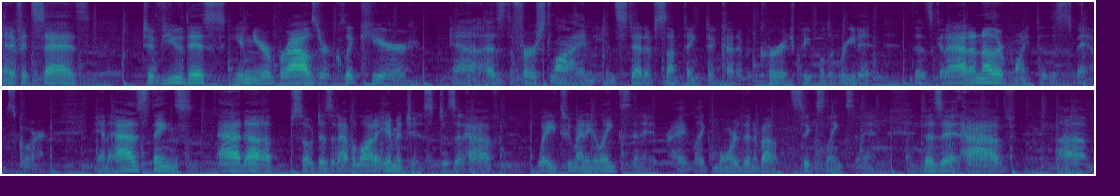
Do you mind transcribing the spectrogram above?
And if it says to view this in your browser, click here uh, as the first line instead of something to kind of encourage people to read it, that's going to add another point to the spam score. And as things add up, so does it have a lot of images? Does it have way too many links in it, right? Like more than about six links in it? Does it have um,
